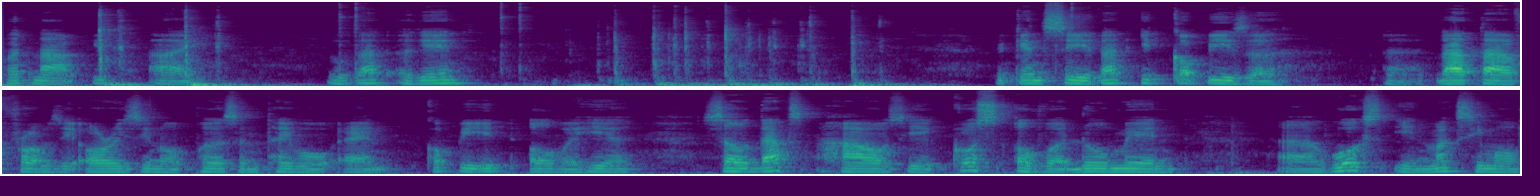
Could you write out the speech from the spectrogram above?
But now if I do that again you can see that it copies the uh, data from the original person table and copy it over here so that's how the crossover domain uh, works in Maximo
